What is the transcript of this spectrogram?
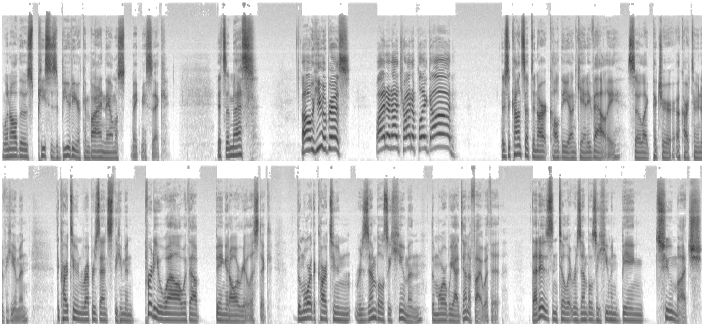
when all those pieces of beauty are combined, they almost make me sick. It's a mess. Oh, hubris! Why did I try to play God? There's a concept in art called the uncanny valley. So, like, picture a cartoon of a human. The cartoon represents the human pretty well without being at all realistic the more the cartoon resembles a human, the more we identify with it. That is, until it resembles a human being too much.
